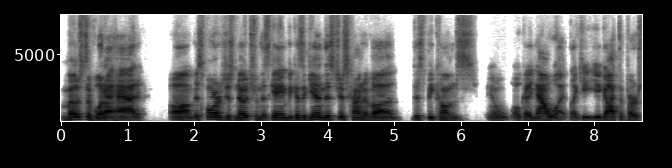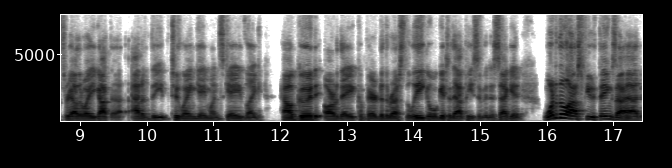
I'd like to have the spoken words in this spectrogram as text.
most of what I had um, as far as just notes from this game because again, this just kind of uh, this becomes you know okay now what like you, you got the first three out of the way you got the out of the Tulane game unscathed like how good are they compared to the rest of the league and we'll get to that piece of it in a second one of the last few things i had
